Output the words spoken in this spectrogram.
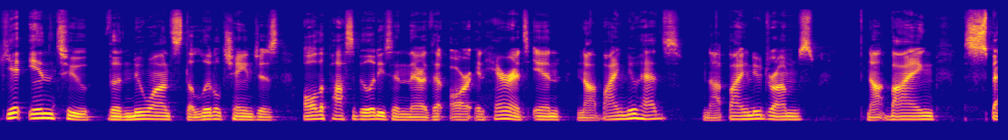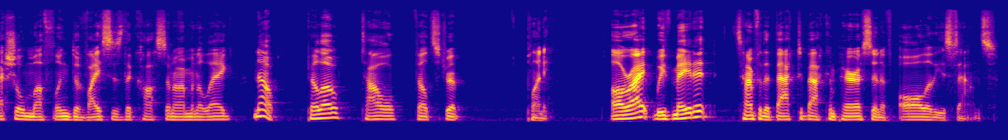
get into the nuance, the little changes, all the possibilities in there that are inherent in not buying new heads, not buying new drums, not buying special muffling devices that cost an arm and a leg. No, pillow, towel, felt strip, plenty. All right, we've made it. It's time for the back to back comparison of all of these sounds.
